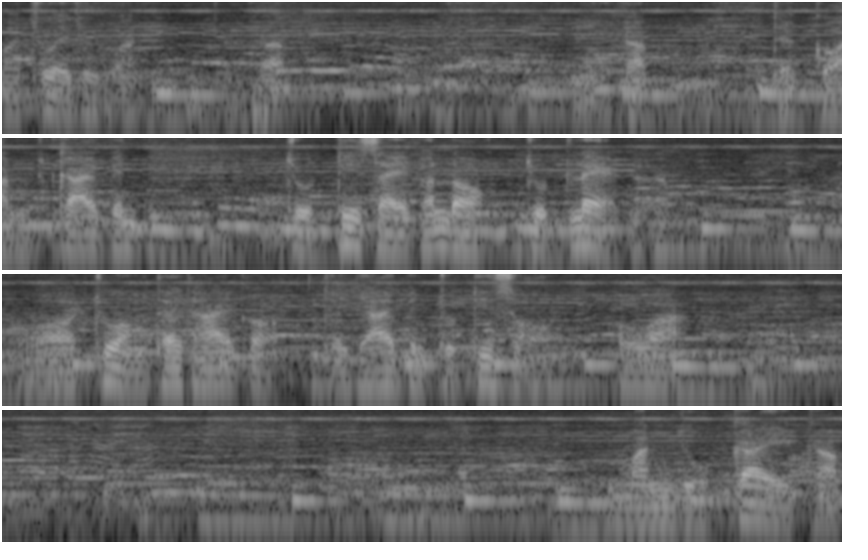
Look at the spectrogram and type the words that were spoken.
มาช่วยทุกวันนะครับนี่ครับแต่ก่อนกลายเป็นจุดที่ใส่ขันดอกจุดแรกนะครับพอช่วงท้ายๆก็จะย้ายเป็นจุดที่สองเพราะว่า มันอยู่ใกล้กับ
